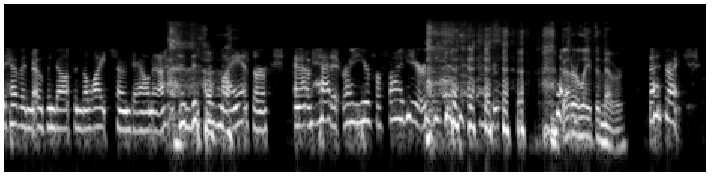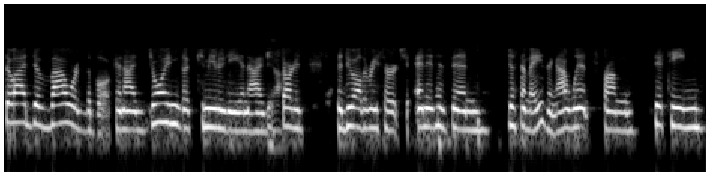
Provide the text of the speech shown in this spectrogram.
heaven opened up and the light shone down. And I said, This is my answer. And I've had it right here for five years. Better late than never. That's right. So I devoured the book and I joined the community and I Yeah. started to do all the research and it has been just amazing. I went from 15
